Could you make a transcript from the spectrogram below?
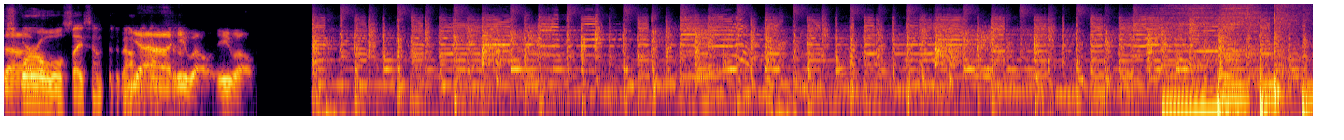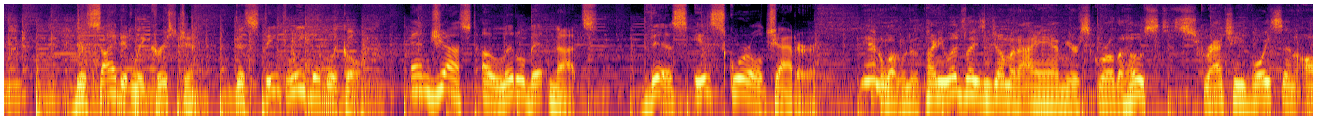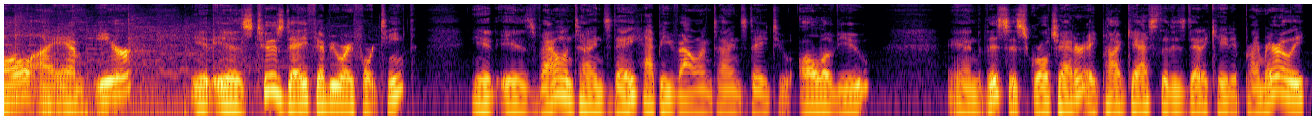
uh, Squirrel will say something about it. yeah, sure. he will. He will. Decidedly Christian, distinctly biblical, and just a little bit nuts. This is Squirrel Chatter. And welcome to the Piney Woods, ladies and gentlemen. I am your squirrel, the host, scratchy voice and all. I am here. It is Tuesday, February 14th. It is Valentine's Day. Happy Valentine's Day to all of you. And this is Squirrel Chatter, a podcast that is dedicated primarily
